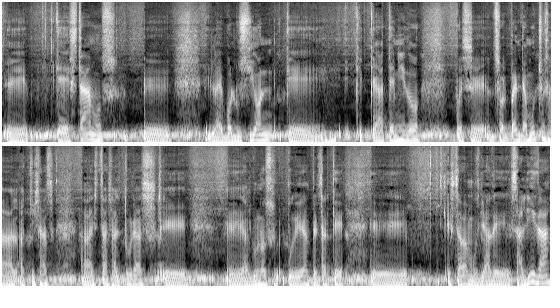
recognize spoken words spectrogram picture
que estamos eh, la evolución que, que, ha tenido pues eh, sorprende a muchos. A, quizás a estas alturas eh, algunos pudieran pensar que estábamos ya de salida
